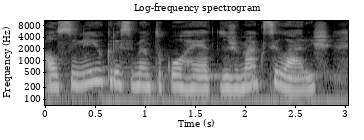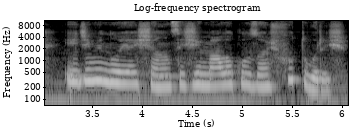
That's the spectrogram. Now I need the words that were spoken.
auxilia o crescimento correto dos maxilares e diminui as chances de maloclusões futuras.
